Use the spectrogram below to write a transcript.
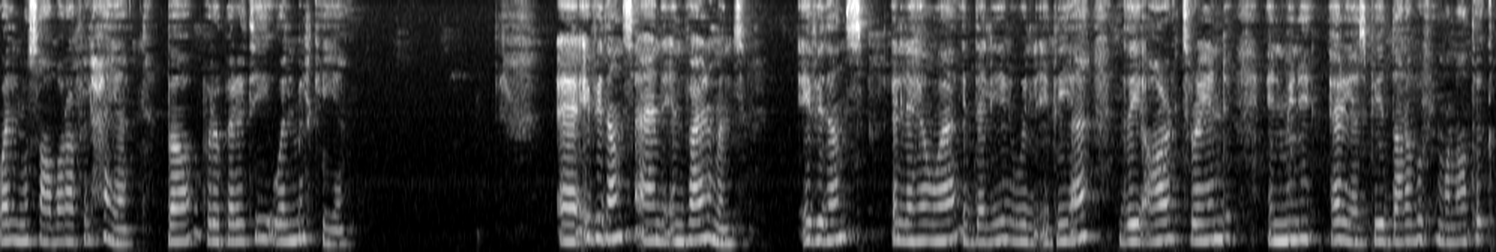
والمصابرة في الحياة property والملكية. Uh, evidence and environment evidence اللي هو الدليل والبيئة they are trained in many areas بيتدربوا في مناطق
